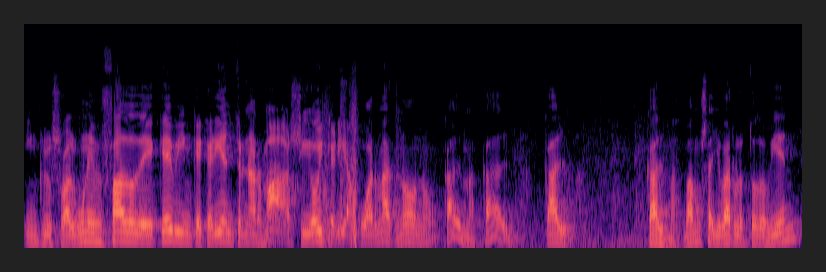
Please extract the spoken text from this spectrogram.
incluso algún enfado de Kevin que quería entrenar más y hoy quería jugar más. No, no, calma, calma, calma calma, vamos a llevarlo todo bien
